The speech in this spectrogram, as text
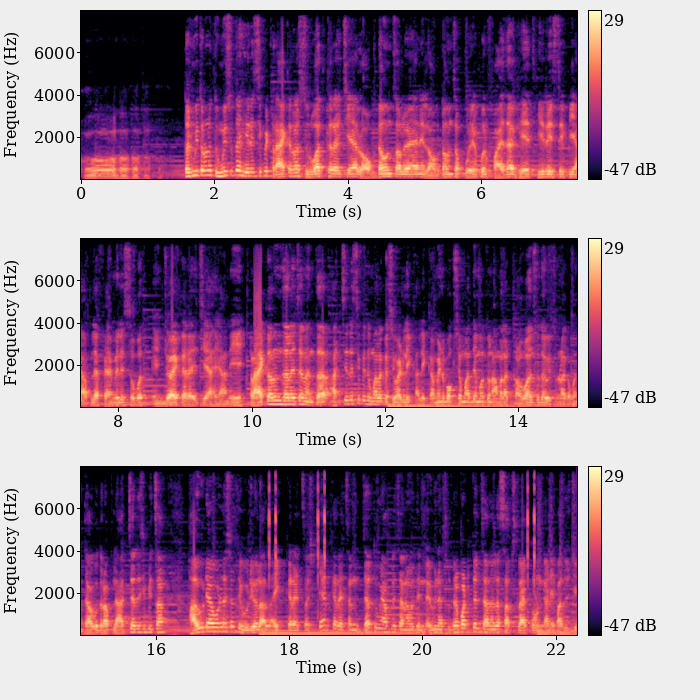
हो हो हो हो, हो. तर मित्रांनो तुम्ही सुद्धा ही रेसिपी ट्राय करायला सुरुवात करायची आहे. लॉकडाऊन चालू आहे आणि लॉकडाऊनचा पुरेपूर फायदा घेत ही रेसिपी आपल्या फॅमिलीसोबत एन्जॉय करायची आहे. आणि ट्राय करून झाल्याच्यानंतर आजची रेसिपी तुम्हाला कशी वाटली? खाली कमेंट बॉक्सच्या माध्यमातून आम्हाला कळवायला सुद्धा विसरू नका. पण त्या अगोदर आपल्या आजच्या रेसिपीचा हा व्हिडिओ आवडला असेल तर व्हिडिओला लाईक करायचा शेअर करायचा आणि जर तुम्ही आपल्या चॅनलमध्ये नवीन असेल तर पटकन चॅनलला सबस्क्राईब करून आणि बाजूची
